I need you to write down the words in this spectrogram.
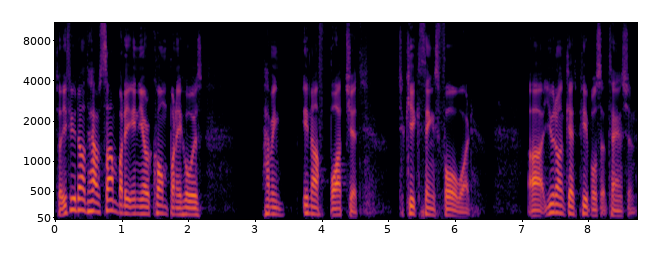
So if you don't have somebody in your company who is having enough budget to kick things forward, uh, you don't get people's attention.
